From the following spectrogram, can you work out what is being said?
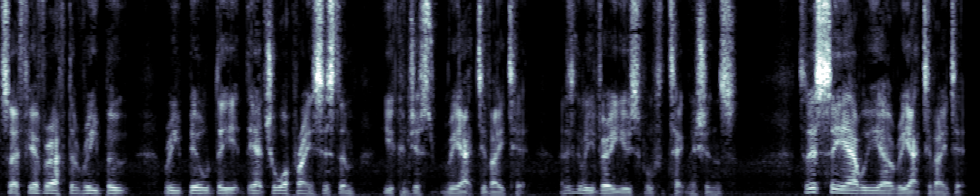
So if you ever have to reboot rebuild the the actual operating system you can just reactivate it. And it's going to be very useful for technicians. So let's see how we uh, reactivate it.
